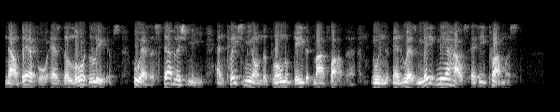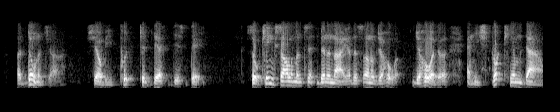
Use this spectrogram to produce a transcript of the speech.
Now therefore, as the Lord lives, who has established me and placed me on the throne of David my father, and who has made me a house as he promised, Adonijah shall be put to death this day. So King Solomon sent Benaiah the son of Jehoiada, and he struck him down,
